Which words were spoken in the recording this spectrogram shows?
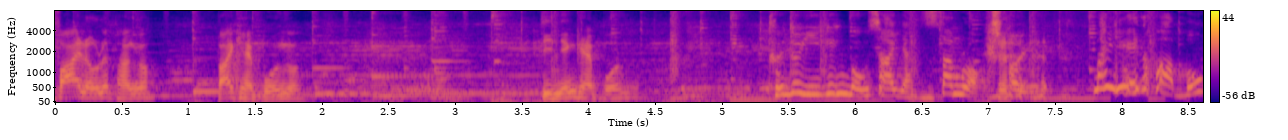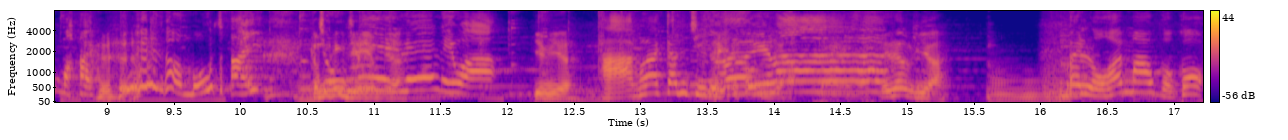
快路呢朋哥，擺劇本喎，電影劇本。佢都已經冇晒人生樂趣啦，乜嘢都話唔好買，咩都唔好睇，做咩咧？你話要唔要？行啦，跟住佢啦你。都唔要啊？喂，羅海貓哥哥，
